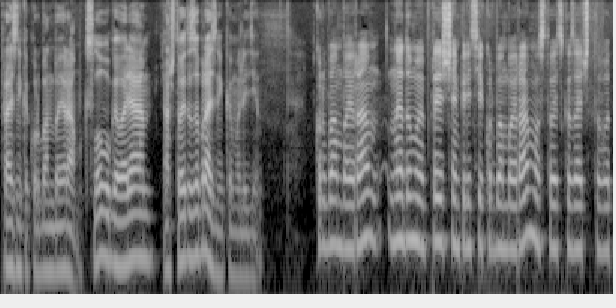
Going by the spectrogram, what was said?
праздника Курбан-Байрам. К слову говоря, а что это за праздник, Камаледин? Курбан-Байрам. Ну, я думаю, прежде чем перейти к Курбан-Байраму, стоит сказать, что вот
